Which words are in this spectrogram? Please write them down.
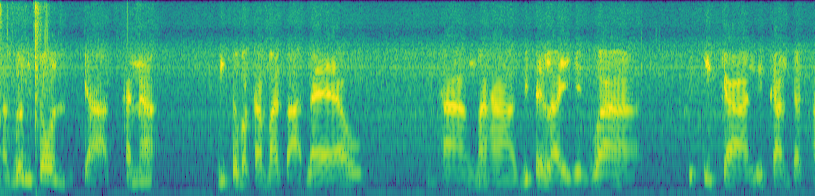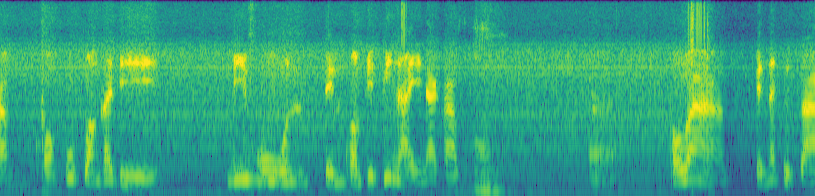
เอ่อเบื้องต้นจากคณะวิศวกรรมศาสตร์แล้ว ทางมหาวิทยาลัยเห็นว่าพฤติการหรือการกระทำของผู้ฟ้องคดี มีมูลเป็นความผิดวินัยนะครับอืมเอ่อเพราะว่าเป็นนักศึกษา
